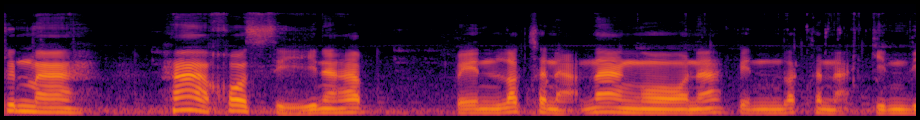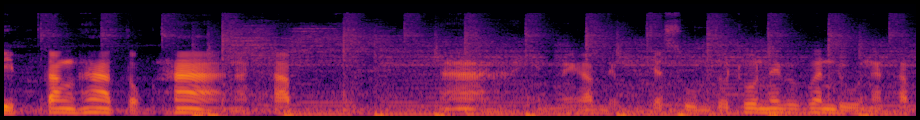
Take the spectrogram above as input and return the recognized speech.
ขึ้นมา 5 ข้อสีนะครับ เป็นลักษณะหน้างอนะ เป็นลักษณะกินดิบตั้ง 5 ตก 5 นะครับเห็นไหมครับ เดี๋ยวผมจะซูมตัวทุ่นให้เพื่อนๆดูนะครับ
